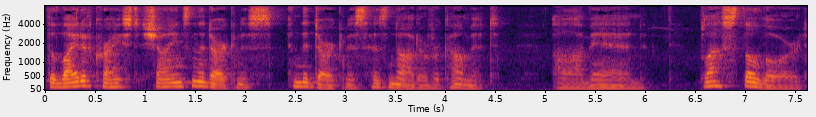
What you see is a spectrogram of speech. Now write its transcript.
The light of Christ shines in the darkness, and the darkness has not overcome it. Amen. Bless the Lord.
